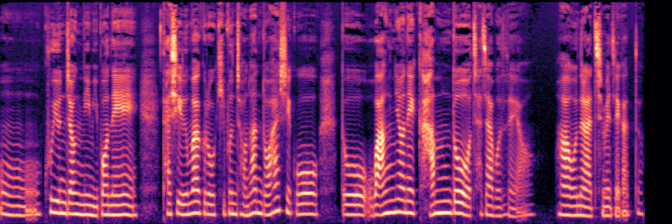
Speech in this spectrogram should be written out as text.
어, 구윤정님 이번에 다시 음악으로 기분 전환도 하시고 또 왕년의 감도 찾아보세요. 아, 오늘 아침에 제가 또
